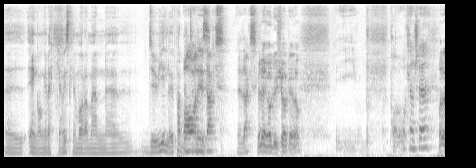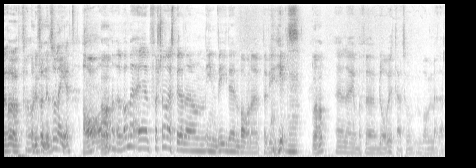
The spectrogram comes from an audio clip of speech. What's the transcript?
Eh, En gång i veckan visserligen bara men eh, du gillar ju Ja, paddeltennis. det är dags. Det är dags. Hur länge har du kört det då? Par år kanske. Har du funnits så länge? Ja, jag var med eh, första gången jag spelade när de invigde en bana uppe vid Hills. Jaha. Eh, När jag jobbade för Blåvitt där så var vi med där.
